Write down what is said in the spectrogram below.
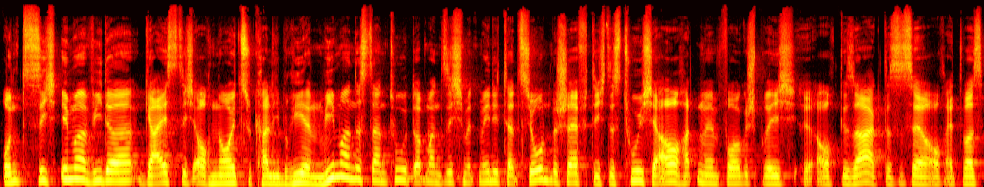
Und sich immer wieder geistig auch neu zu kalibrieren. Wie man das dann tut, ob man sich mit Meditation beschäftigt, das tue ich ja auch, hatten wir im Vorgespräch äh, auch gesagt. Das ist ja auch etwas,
